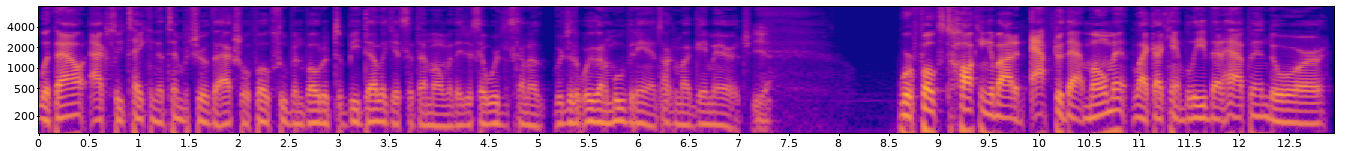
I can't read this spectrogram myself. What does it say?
without actually taking the temperature of the actual folks who've been voted to be delegates at that moment, they just said we're just gonna we're just we're gonna move it in, talking about gay marriage. Yeah. Were folks talking about it after that moment? Like, I can't believe that happened, or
